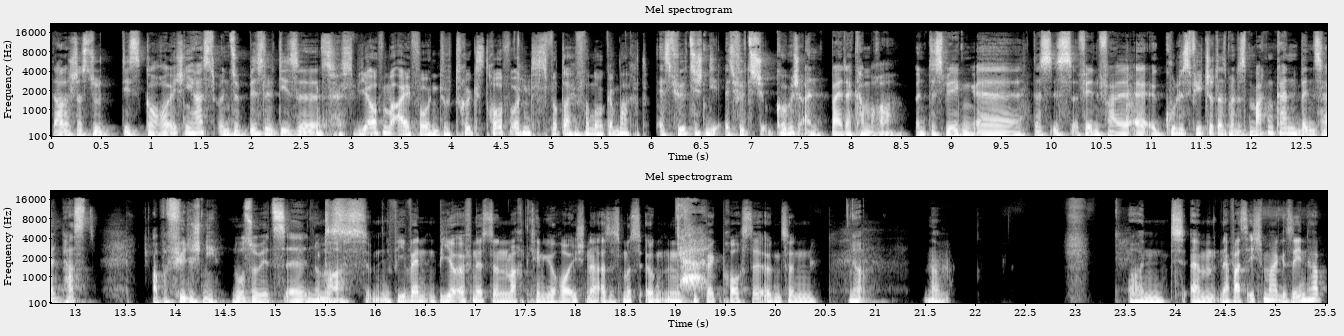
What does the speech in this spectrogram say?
dadurch, dass du das Geräusch nicht hast und so ein bisschen diese. Das ist wie auf dem iPhone. Du drückst drauf und es wird einfach nur gemacht. Es fühlt sich, nie, es fühlt sich komisch an bei der Kamera. Und deswegen, äh, das ist auf jeden Fall äh, ein cooles Feature, dass man das machen kann, wenn es halt passt. Aber fühle ich nie. Nur so jetzt äh, normal. Das ist, wie wenn ein Bier öffnest und macht kein Geräusch, ne? Also es muss irgendein ja. Feedback brauchst du, irgend so ein. Ja. Na. Und ähm, na, was ich mal gesehen habe,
